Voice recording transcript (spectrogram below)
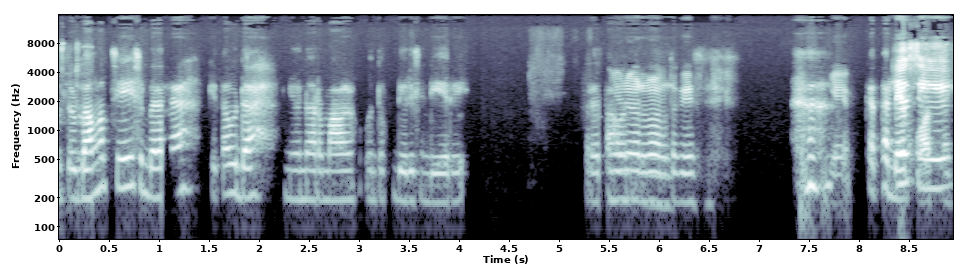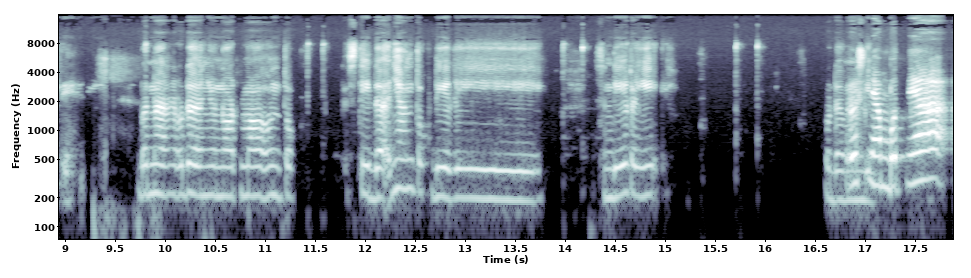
Betul betul. banget sih sebenarnya kita udah new normal untuk diri sendiri pada tahun New normal ini. untuk guys. Yep. Kata Iya Depot sih. tadi. Benar, udah new normal untuk setidaknya untuk diri sendiri. Udah Terus nyambutnya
